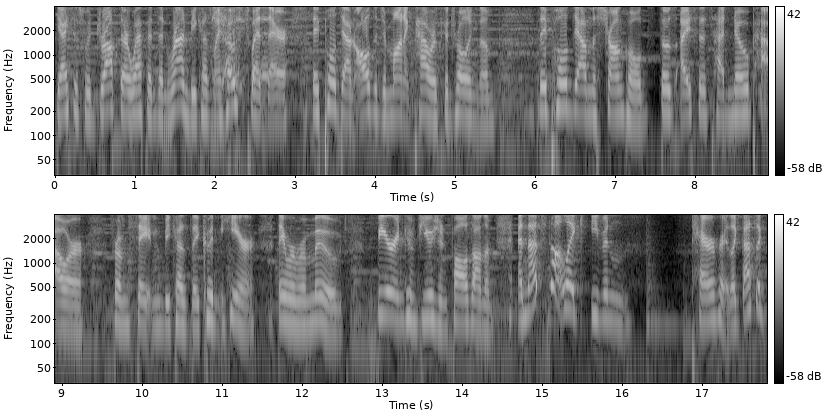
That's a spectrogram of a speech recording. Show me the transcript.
The ISIS would drop their weapons and run because my The hosts went there. They pulled down all the demonic powers controlling them. They pulled down the strongholds. Those ISIS had no power from Satan because they couldn't hear. They were removed. Fear and confusion falls on them. And that's not like even paraphrase. Like that's a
